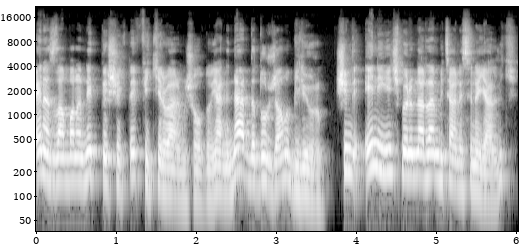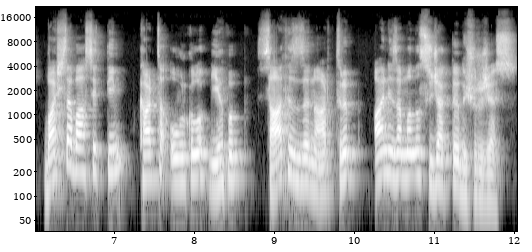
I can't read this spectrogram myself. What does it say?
En azından bana net bir şekilde fikir vermiş oldu. Yani nerede duracağımı biliyorum. Şimdi en ilginç bölümlerden bir tanesine geldik. Başta bahsettiğim karta overclock yapıp saat hızlarını arttırıp aynı zamanda sıcaklığı düşüreceğiz.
